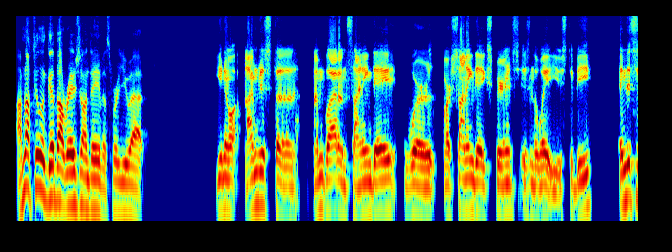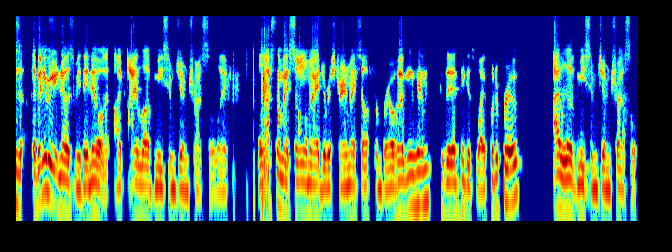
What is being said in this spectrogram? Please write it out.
I'm not feeling good about Raesjon Davis. Where are you at? You know, I'm just uh, I'm glad on signing day where our signing day experience isn't the way it used to be and this is if anybody knows me, they know like I love me some Jim Tressel. Like the last time I saw him, I had to restrain myself from bro hugging him because I didn't think his wife would approve. I love me some Jim Tressel.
